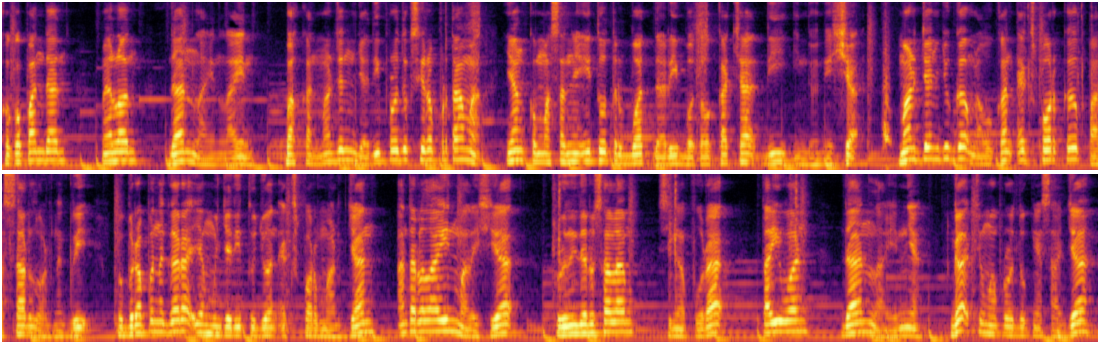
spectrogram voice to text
koko pandan, melon, dan lain-lain. Bahkan Marjan menjadi produk sirup pertama yang kemasannya itu terbuat dari botol kaca di Indonesia. Marjan juga melakukan ekspor ke pasar luar negeri. Beberapa negara yang menjadi tujuan ekspor Marjan antara lain Malaysia, Brunei Darussalam, Singapura, Taiwan, dan lainnya. Gak cuma produknya saja,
